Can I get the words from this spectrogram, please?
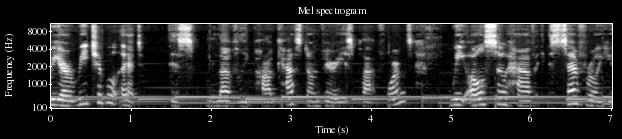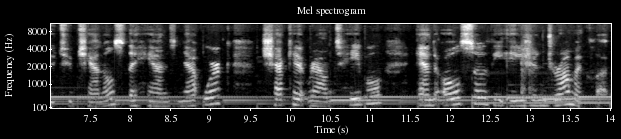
We are reachable at this lovely podcast on various platforms. We also have several YouTube channels The Hand Network, Check It Round Table, and also the Asian Drama Club.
